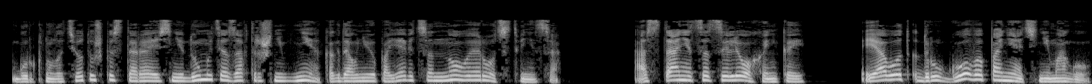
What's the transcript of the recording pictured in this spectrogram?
— буркнула тетушка, стараясь не думать о завтрашнем дне, когда у нее появится новая родственница. «Останется целехонькой. Я вот другого понять не могу»,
